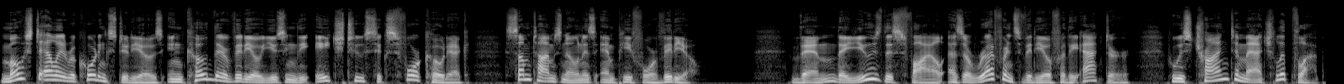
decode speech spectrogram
Most LA recording studios encode their video using the H.264 codec, sometimes known as MP4 video. Then they use this file as a reference video for the actor who is trying to match lip flap.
